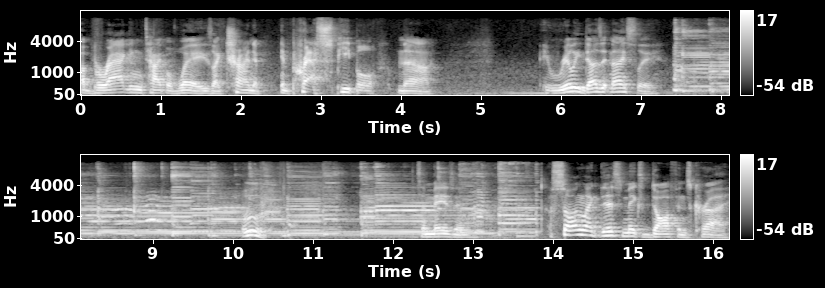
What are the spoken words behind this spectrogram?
a bragging type of way. He's like trying to impress people. Nah. He really does it nicely. Ooh. It's amazing. A song like this makes dolphins cry.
